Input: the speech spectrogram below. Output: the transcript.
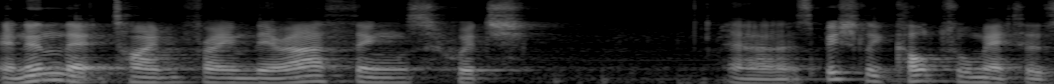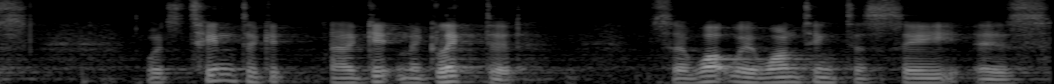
And in that time frame, there are things which, uh, especially cultural matters, which tend to get, uh, get neglected so, what we're wanting to see is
